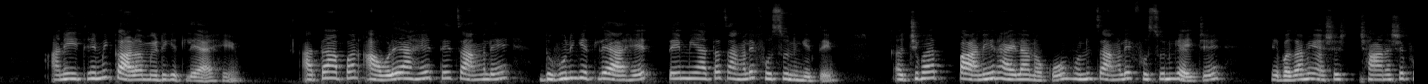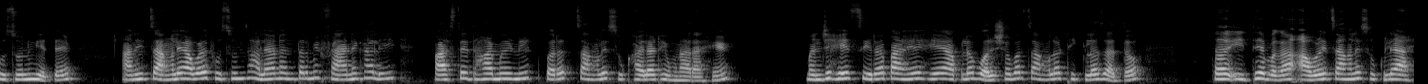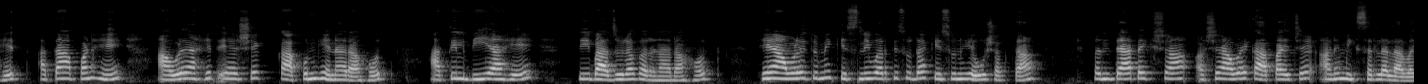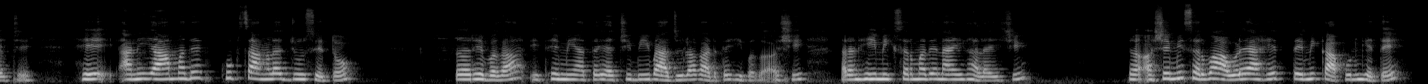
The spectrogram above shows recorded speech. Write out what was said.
आणि इथे मी काळं मीठ घेतले आहे. आता आपण आवळे आहेत ते चांगले धुवून घेतले आहेत ते मी आता चांगले फुसून घेते. अजिबात पाणी राहायला नको म्हणून चांगले फुसून घ्यायचे. हे बघा मी असे छान असे फुसून घेते. आणि चांगले आवळे फुसून झाल्यानंतर मी फॅनखाली पाच ते दहा मिनिट परत चांगले सुकायला ठेवणार आहे. म्हणजे हे सिरप आहे हे आपलं वर्षभर चांगलं ठिकलं जातं. तर इथे बघा आवळे चांगले सुकले आहेत. आता आपण हे आवळे आहेत हे असे कापून घेणार आहोत. आतील बी आहे ती बाजूला करणार आहोत. हे आवळे तुम्ही किसणीवरती सुद्धा किसून घेऊ शकता. पण त्यापेक्षा असे आवळे कापायचे आणि मिक्सरला लावायचे. हे आणि यामध्ये खूप चांगला ज्यूस येतो. तर हे बघा इथे मी आता याची बी बाजूला काढते ही बघा अशी. कारण ही मिक्सरमध्ये नाही घालायची. तर असे मी सर्व आवळे आहेत ते मी कापून घेते.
